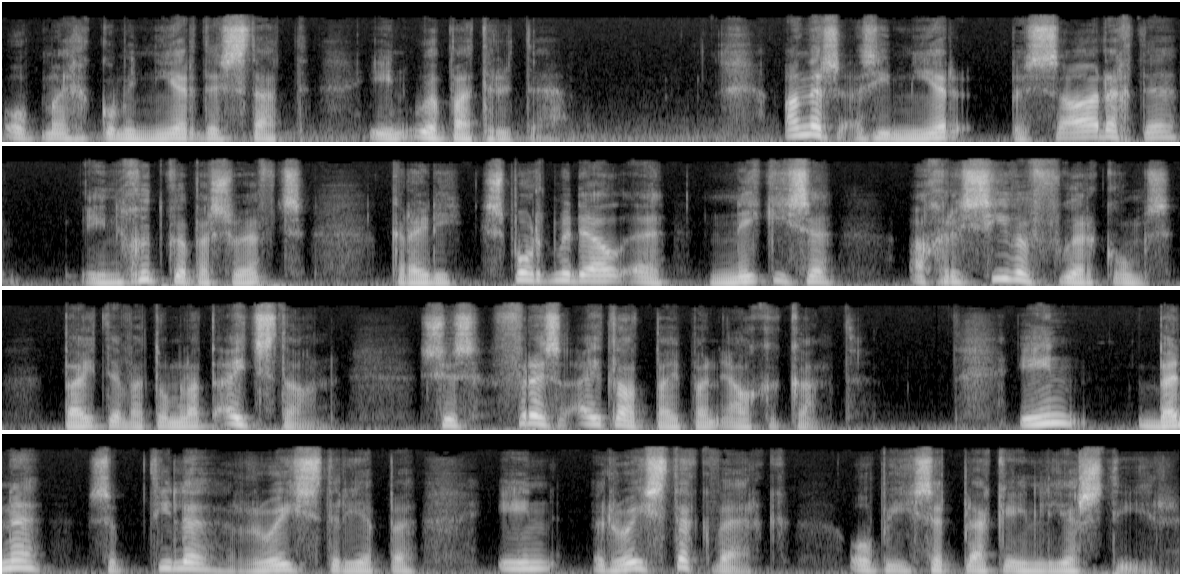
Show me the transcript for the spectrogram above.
op my gekombineerde stad en ooppadroete. Anders as die meer besadigde en goedkoper Swifts, kry die sportmodel 'n netjiese aggressiewe voorkoms buite wat hom laat uitstaan soos fris uitlaatpyp aan elke kant. En binne subtiele rooi strepe en rooi stukwerk op die sitplekke en leerstuur.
